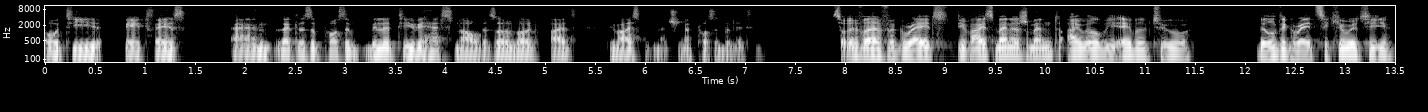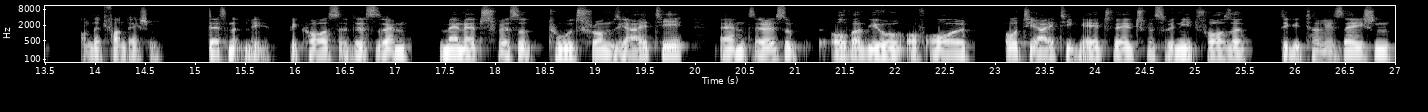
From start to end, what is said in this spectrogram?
OT gateways. And that is a possibility we have now with a worldwide device management possibilities. So if I have a great device management, I will be able to build a great security on that foundation. Definitely, because it is then managed with the tools from the IT and there is an overview of all OTIT gateways which we need for the digitalization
